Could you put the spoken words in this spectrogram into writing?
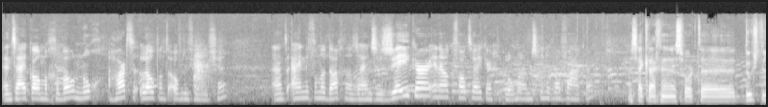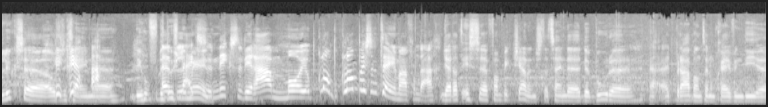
En zij komen gewoon nog hardlopend over de finish. hè. Aan het einde van de dag dan zijn ze zeker in elk geval twee keer geklommen. En misschien nog wel vaker. Maar zij krijgen een soort eh, douche deluxe eh, over zich Ja. heen. eh, die hoeven de het douche niet lijkt meer ze in. niks te leren aan. Mooi op klomp. Klomp is een thema vandaag. Ja, dat is eh, van Big Challenge. Dat zijn de, de boeren ja, uit Brabant en omgeving die eh,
